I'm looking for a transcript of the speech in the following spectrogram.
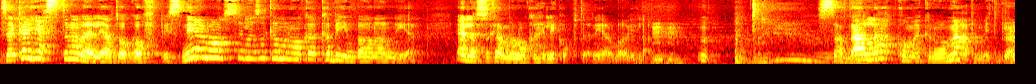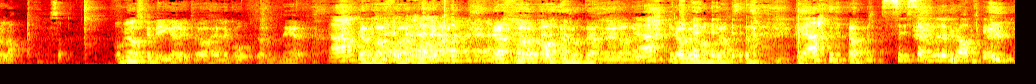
Sen kan gästerna välja att åka offpist ner med oss eller så kan man åka kabinbanan ner. Eller så kan man åka helikopter ner om man vill. Mm. Så att alla kommer kunna vara med på mitt bröllop. Så. Om jag ska viga dig tar jag helikoptern ner. Ja. Jag bara förvarnar. Jag förvarnar om den redan nu. Ja, Jag vill ha plats där. Ja, precis. Ja, det är bra Pim.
